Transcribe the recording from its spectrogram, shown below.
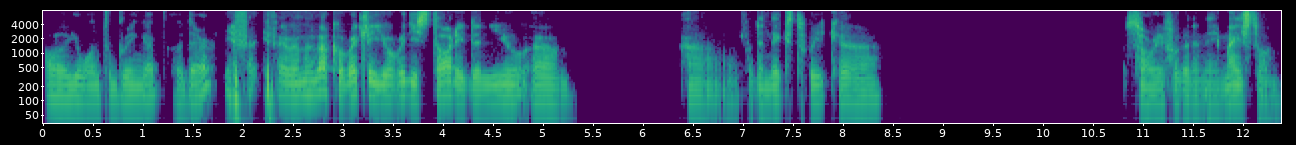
or you want to bring up uh, there? If if I remember correctly, you already started the new um, uh, for the next week. Uh, sorry, I forgot the name. Milestone.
